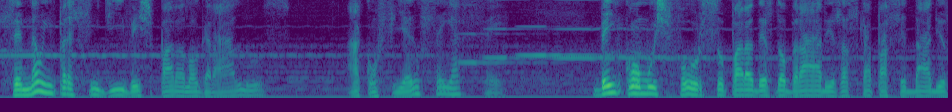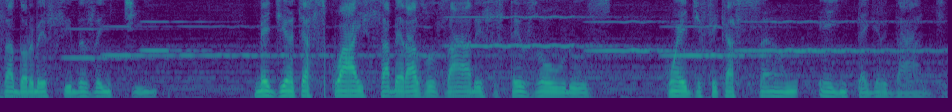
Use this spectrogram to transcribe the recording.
se não imprescindíveis para lográ-los, a confiança e a fé bem como o esforço para desdobrares as capacidades adormecidas em ti, mediante as quais saberás usar esses tesouros com edificação e integridade.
